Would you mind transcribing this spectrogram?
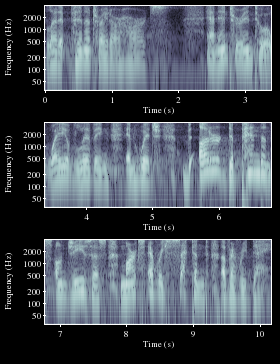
let it penetrate our hearts and enter into a way of living in which the utter dependence on Jesus marks every second of every day.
